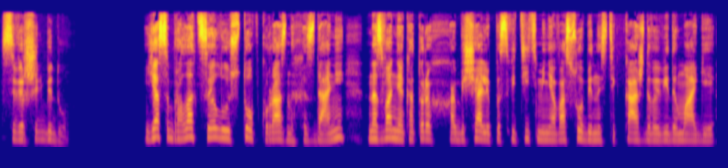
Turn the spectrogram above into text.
совершить беду. Я собрала целую стопку разных изданий, названия которых обещали посвятить меня в особенности каждого вида магии,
